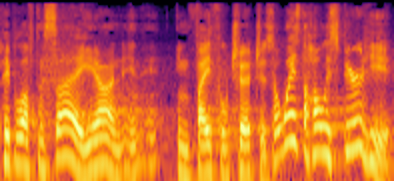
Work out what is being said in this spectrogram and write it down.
People often say, you know, in, in, in, faithful churches, oh, where's the Holy Spirit here?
